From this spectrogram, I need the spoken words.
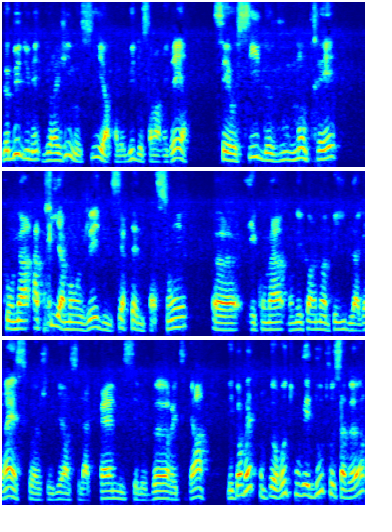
le but du, du, régime aussi, enfin le but de savoir maigrir, c'est aussi de vous montrer qu'on a appris à manger d'une certaine façon euh, et qu'on a, on est quand même un pays de la graisse, quoi. Je veux dire, c'est la crème, c'est le beurre, etc. Mais qu'en fait, on peut retrouver d'autres saveurs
